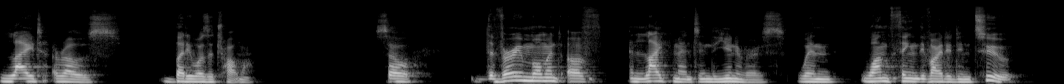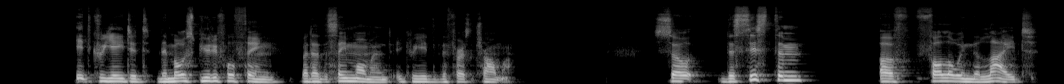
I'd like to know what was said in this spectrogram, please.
light arose, but it was a trauma. So the very moment of enlightenment in the universe, when one thing divided in two, it created the most beautiful thing, but at the same moment, it created the first trauma. So the system of following the light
